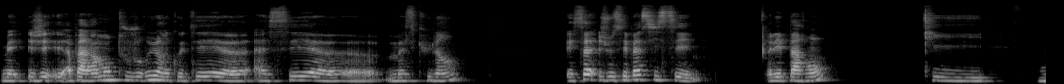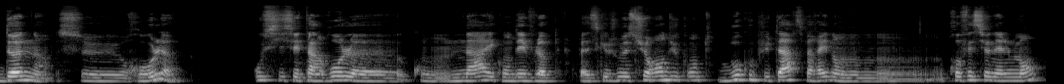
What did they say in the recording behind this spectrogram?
mais j'ai apparemment toujours eu un côté euh, assez euh, masculin. Et ça, je sais pas si c'est les parents qui donnent ce rôle ou si c'est un rôle qu'on a et qu'on développe. Parce que je me suis rendu compte beaucoup plus tard, c'est pareil dans professionnellement,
